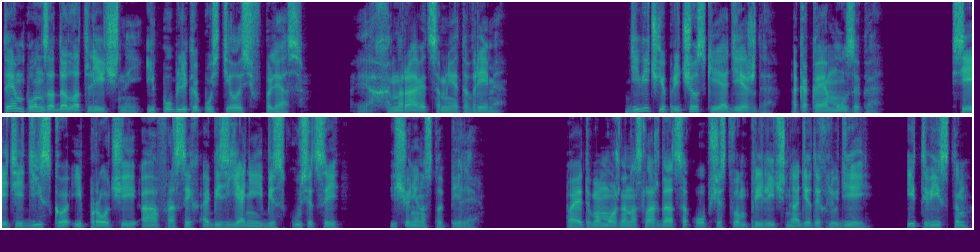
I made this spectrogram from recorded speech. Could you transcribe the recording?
Темп он задал отличный, и публика пустилась в пляс. Эх, нравится мне это время. Девичьи прически и одежда, а какая музыка. Все эти диско и прочие афро с их обезьяньей бескусицей еще не наступили. Поэтому можно наслаждаться обществом прилично одетых людей и твистом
